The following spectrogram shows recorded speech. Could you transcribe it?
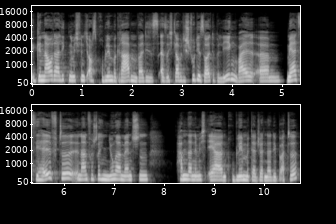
Genau da liegt nämlich, finde ich, auch das Problem begraben, weil dieses, also ich glaube, die Studie sollte belegen, weil ähm, mehr als die Hälfte, in Anführungsstrichen, junger Menschen haben dann nämlich eher ein Problem mit der Gender-Debatte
